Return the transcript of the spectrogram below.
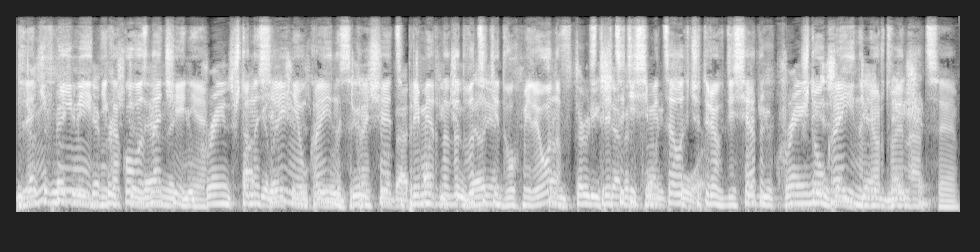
Для них не имеет никакого значения, что население Украины сокращается примерно примерно до 22 миллионов с 37,4, что Украина мертвая нация,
